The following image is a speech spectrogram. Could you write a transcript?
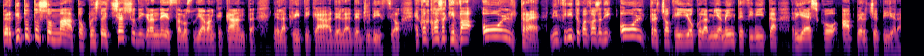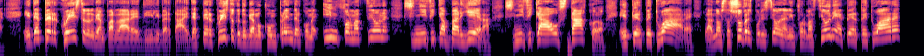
perché tutto sommato questo eccesso di grandezza, lo studiava anche Kant nella critica del, del, giudizio, è qualcosa che va oltre, l'infinito è qualcosa di oltre ciò che io con la mia mente finita riesco a percepire. Ed è per questo che dobbiamo parlare di libertà ed è per questo che dobbiamo comprendere come informazione significa barriera, significa ostacolo e perpetuare la nostra sovraesposizione alle informazioni è perpetuare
